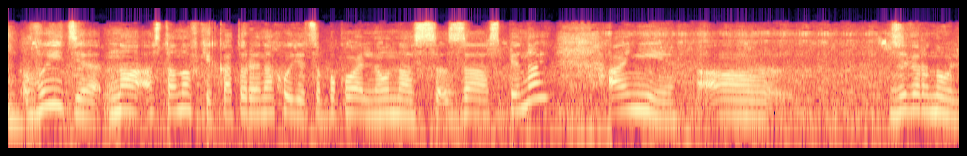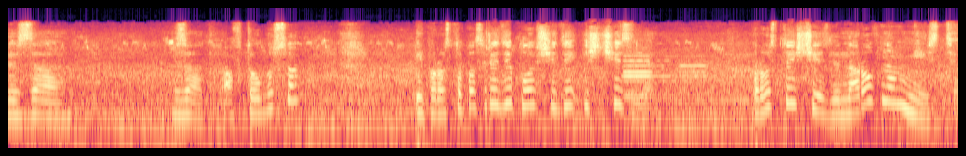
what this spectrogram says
Выйдя на остановке, которая находится буквально у нас за спиной, они э, завернули за зад автобуса и просто посреди площади исчезли. Просто исчезли на ровном месте.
